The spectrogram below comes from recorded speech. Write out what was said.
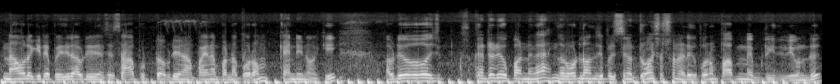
நாவூர் கிட்ட போய் அப்படியே சாப்பிட்டு அப்படியே நான் பயணம் பண்ண போகிறோம் கேண்டீன் நோக்கி. அப்படியே கண்டினியூ பண்ணுங்க. இந்த ரோட்டில் வந்துட்டு இப்போ ட்ரோன் ஷாட்ஸ் எடுக்க போகிறோம் பார்ப்போம் எப்படி இது உண்டு.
